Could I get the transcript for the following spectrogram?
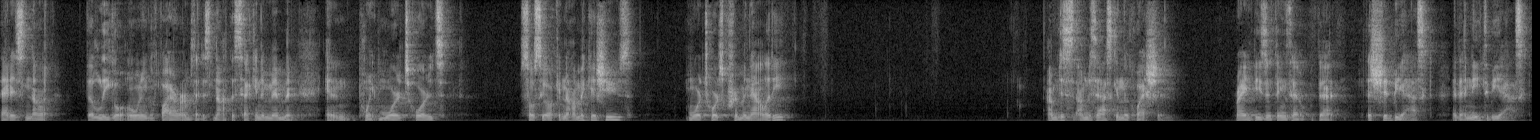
that is not the legal owning of firearms, that is not the Second Amendment, and point more towards socioeconomic issues, more towards criminality? I'm just I'm just asking the question, right? These are things that that that should be asked and that need to be asked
